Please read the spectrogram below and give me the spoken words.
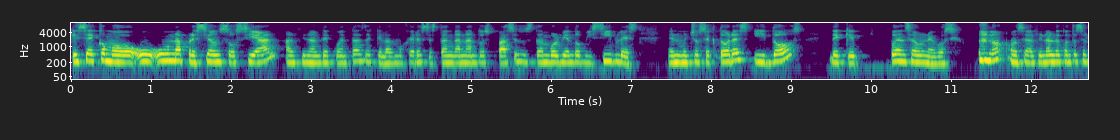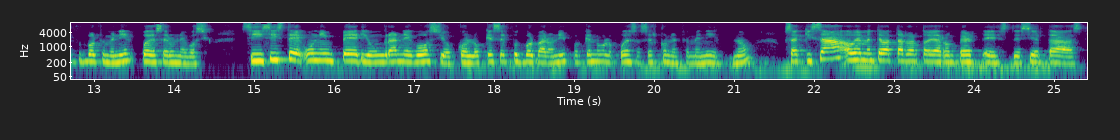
que sea como una presión social, al final de cuentas, de que las mujeres están ganando espacios, están volviendo visibles en muchos sectores, y dos, de que pueden ser un negocio, ¿no? O sea, al final de cuentas, el fútbol femenil puede ser un negocio. Si hiciste un imperio, un gran negocio con lo que es el fútbol varonil, ¿por qué no lo puedes hacer con el femenil, no? O sea, quizá obviamente va a tardar todavía a romper este, ciertas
